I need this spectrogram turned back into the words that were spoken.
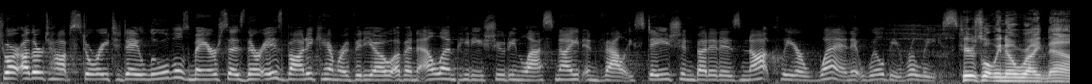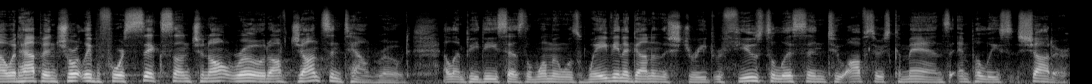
To our other top story today, Louisville's mayor says there is body camera video of an LMPD shooting last night in Valley Station, but it is not clear when it will be released. Here's what we know right now. It happened shortly before 6 on Chennault Road off Johnsontown Road. LMPD says the woman was waving a gun in the street, refused to listen to officers' commands, and police shot her.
